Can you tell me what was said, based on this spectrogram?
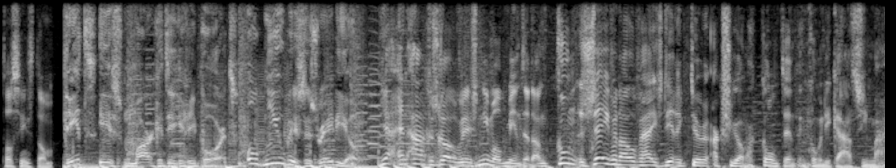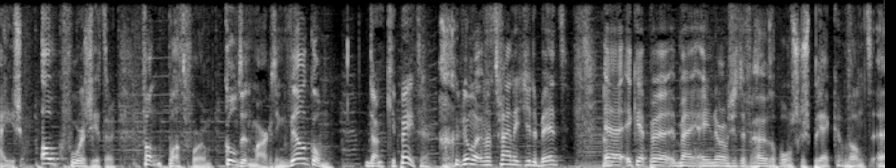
Tot ziens, Tom. Dit is Marketing Report op Nieuw Business Radio. Ja, en aangeschoven is niemand minder dan Koen Zevenhoven. Hij is directeur Axioma Content en Communicatie. Maar hij is ook voorzitter van platform Content Marketing. Welkom. Dank je, Peter. Jongen, wat fijn dat je er bent. Eh, ik heb eh, mij enorm zitten verheugen op ons gesprek. Want eh,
